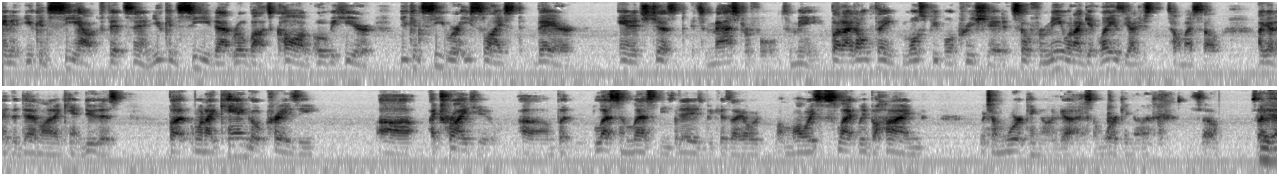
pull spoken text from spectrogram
and it, you can see how it fits in. You can see that robot's cog over here. You can see where he sliced there. And it's just, it's masterful to me. But I don't think most people appreciate it. So for me, when I get lazy, I just tell myself, I got to hit the deadline. I can't do this. But when I can go crazy, uh, I try to. Uh, but less and less these days because I, I'm always slightly behind, which I'm working on, guys. I'm working on. So, so yeah.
